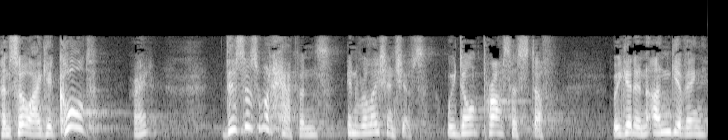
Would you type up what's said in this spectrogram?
And so I get cold, right? This is what happens in relationships. We don't process stuff. We get an ungiving.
